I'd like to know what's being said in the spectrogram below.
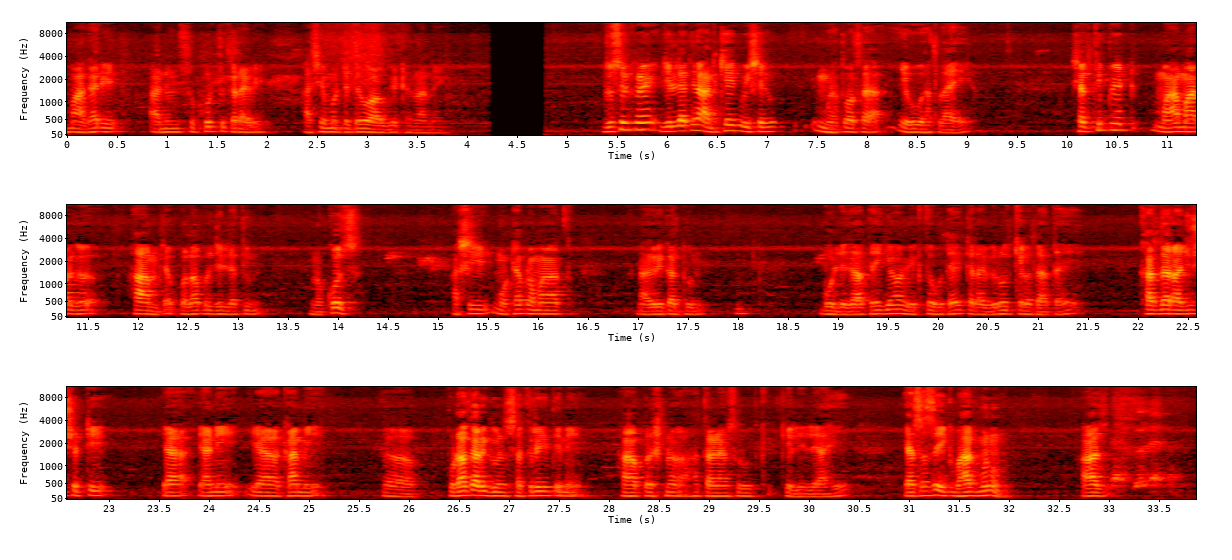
माघारी आणून सुपूर्द करावे असे म्हटले तर वावगे ठरणार नाही. दुसरीकडे जिल्ह्यातील आणखी एक विषय महत्त्वाचा येऊ घातला आहे. शक्तिपीठ महामार्ग हा आमच्या कोल्हापूर जिल्ह्यातून नकोच अशी मोठ्या प्रमाणात नागरिकातून बोलले जात आहे किंवा व्यक्त होत आहे त्याला विरोध केला जात आहे. खासदार राजू शेट्टी या यांनी या कामी पुढाकार घेऊन सक्रियतेने हा प्रश्न हाताळण्यास सुरू केलेले आहे. याचाच एक भाग म्हणून आज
